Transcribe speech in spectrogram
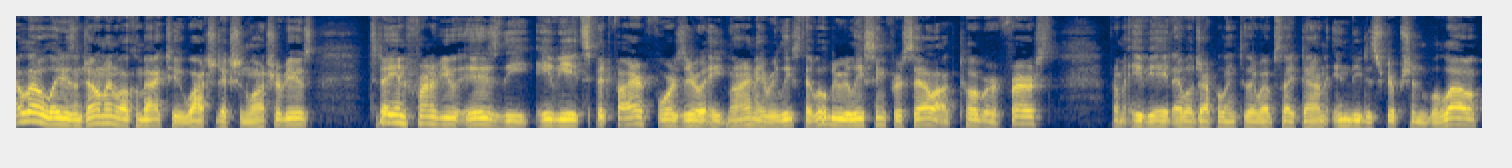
Hello, ladies and gentlemen. Welcome back to Watch Addiction Watch Reviews. Today in front of you is the AVI-8 Spitfire 4089, a release that will be releasing for sale October 1st. From AVI-8, I will drop a link to their website down in the description below.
